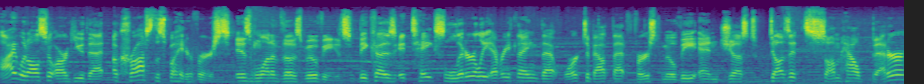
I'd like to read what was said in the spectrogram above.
I would also argue that Across the Spider Verse is one of those movies because it takes literally everything that worked about that first movie movie and just does it somehow better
